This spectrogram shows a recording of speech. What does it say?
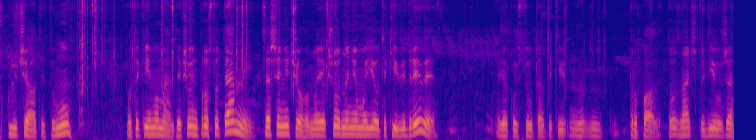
включати. Тому отакий момент. Якщо він просто темний, це ще нічого. Але якщо на ньому є отакі відриви, якось тут а такі ну, ну, пропали, то значить тоді вже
